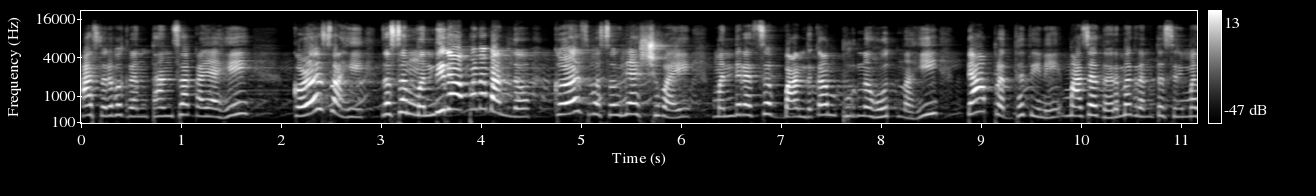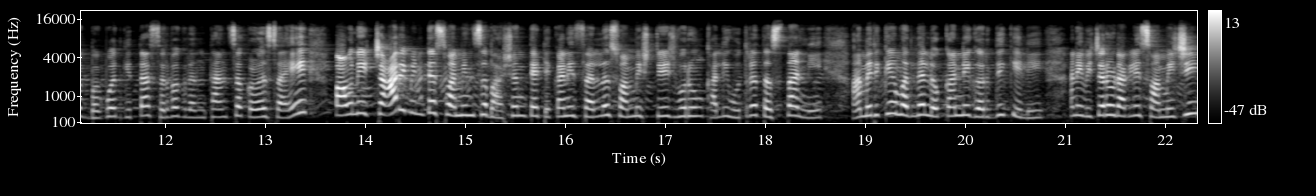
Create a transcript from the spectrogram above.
हा सर्व ग्रंथांचा काय आहे? कळस आहे. जसं मंदिर आपण बांधलं कळस बसवल्याशिवाय मंदिराचं बांधकाम पूर्ण होत नाही. त्या पद्धतीने माझा धर्मग्रंथ श्रीमद भगवद्गीता सर्व ग्रंथांचा कळस आहे. पावणे चार मिनटं स्वामींचं भाषण त्या ठिकाणी चाललं. स्वामी स्टेजवरून खाली उतरत असताना अमेरिकेमधल्या लोकांनी गर्दी केली आणि विचारू लागली स्वामीजी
